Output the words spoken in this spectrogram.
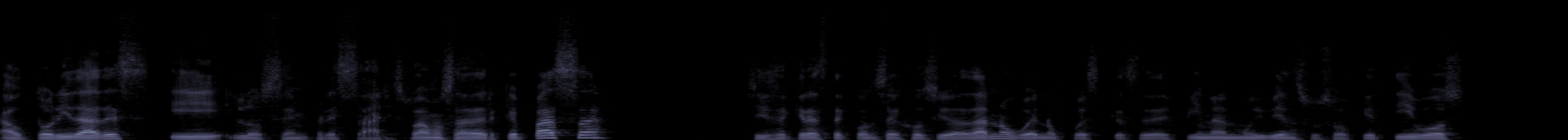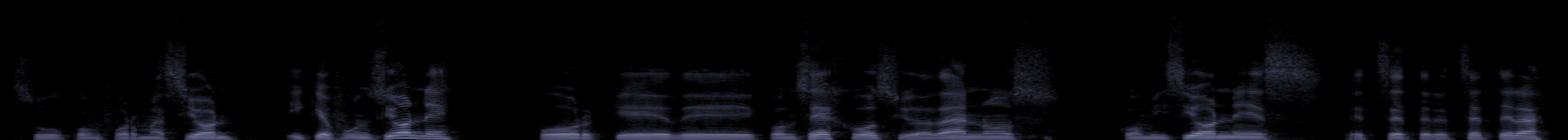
autoridades y los empresarios. Vamos a ver qué pasa. Si se crea este Consejo Ciudadano, bueno, pues que se definan muy bien sus objetivos, su conformación y que funcione, porque de consejos, ciudadanos, comisiones, etcétera, etcétera,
